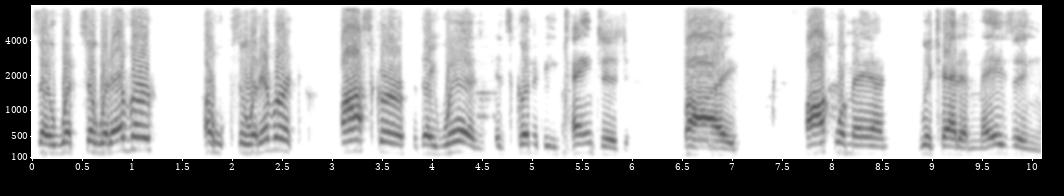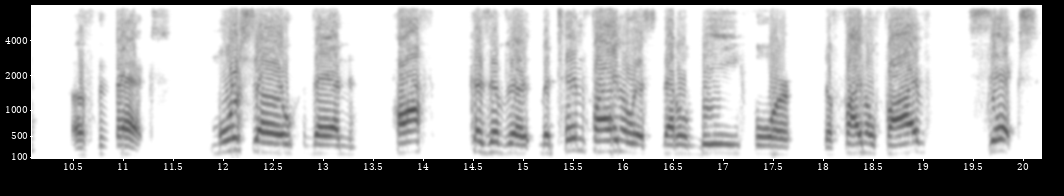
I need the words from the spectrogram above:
So what? So whatever. Oh, so whatever Oscar they win, it's going to be tainted by Aquaman, which had amazing effects, more so than half because of the the ten finalists that'll be for the final five. Six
